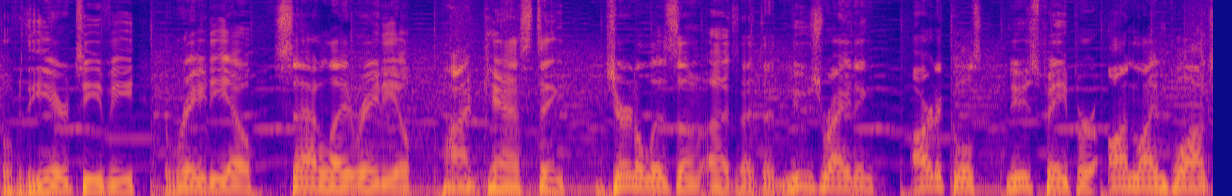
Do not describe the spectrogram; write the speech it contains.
over the air TV, radio, satellite radio, podcasting, journalism, uh, the news writing, articles, newspaper, online blogs.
